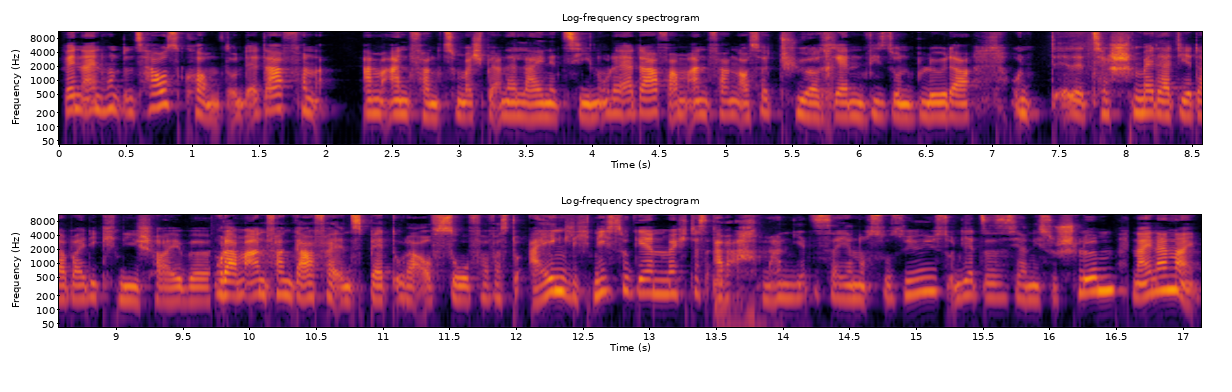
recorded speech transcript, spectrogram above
Wenn ein Hund ins Haus kommt und er darf von am Anfang zum Beispiel an der Leine ziehen oder er darf am Anfang aus der Tür rennen wie so ein Blöder und äh, zerschmettert dir dabei die Kniescheibe. Oder am Anfang darf er ins Bett oder aufs Sofa, was du eigentlich nicht so gern möchtest, aber ach man, jetzt ist er ja noch so süß und jetzt ist es ja nicht so schlimm. Nein, nein, nein.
